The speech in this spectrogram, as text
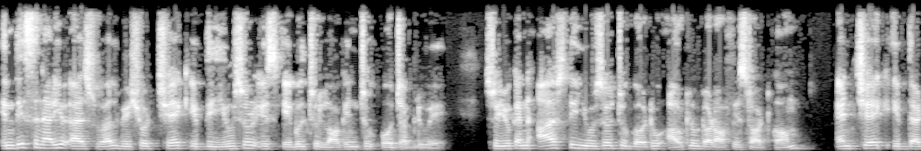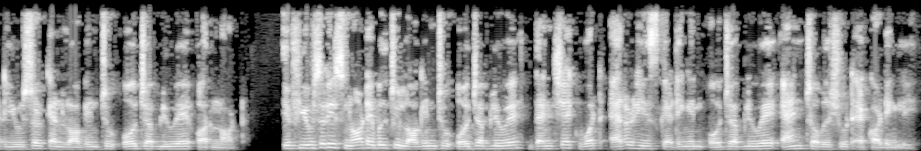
In this scenario as well, we should check if the user is able to log into OWA. So you can ask the user to go to outlook.office.com, and check if that user can log into OWA or not. If user is not able to log into OWA, then check what error he is getting in OWA and troubleshoot accordingly.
